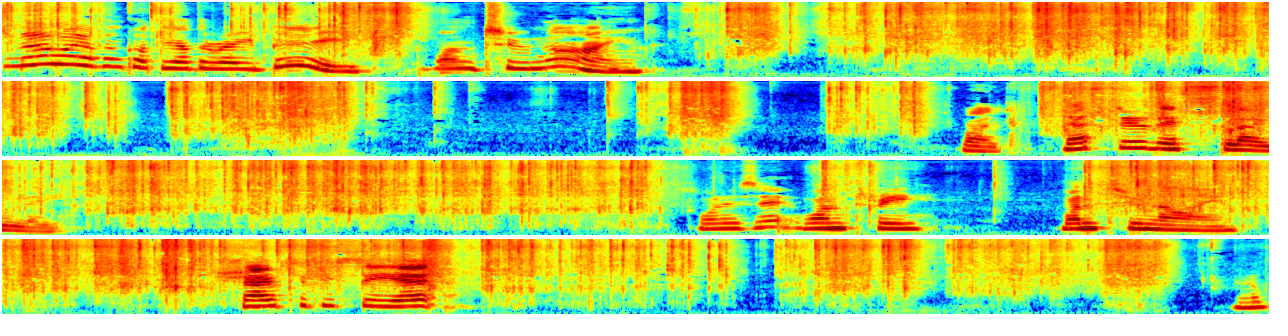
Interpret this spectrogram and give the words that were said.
No, I haven't got the other AB. 129. Right, let's do this slowly. What is it? One three, one two nine. Shout if you see it. Nope.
